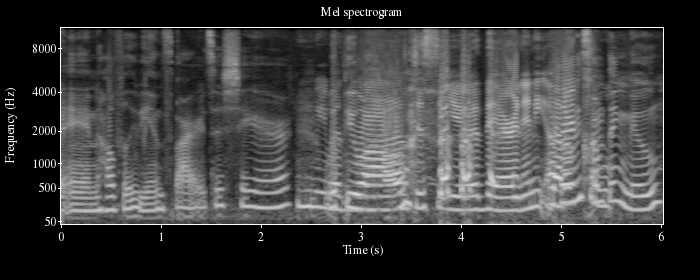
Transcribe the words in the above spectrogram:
and hopefully be inspired to share We with would you love all. to see you there, and any That'll other be cl- something new.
